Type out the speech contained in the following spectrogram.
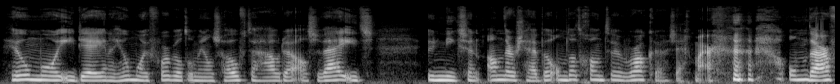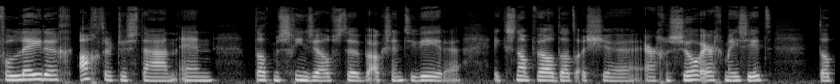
heel mooi idee en een heel mooi voorbeeld om in ons hoofd te houden als wij iets unieks en anders hebben, om dat gewoon te rocken, zeg maar. om daar volledig achter te staan en dat misschien zelfs te beaccentueren. Ik snap wel dat als je ergens zo erg mee zit, dat,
